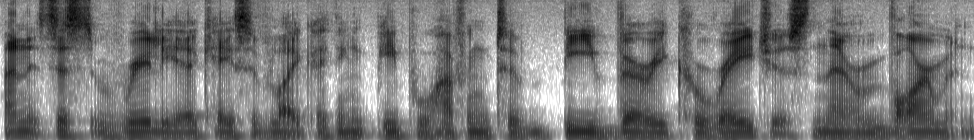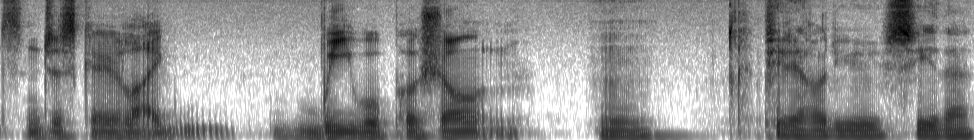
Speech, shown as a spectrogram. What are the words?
And it's just really a case of like, I think people having to be very courageous in their environments and just go like, we will push on. Mm. Peter, how do you see that?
